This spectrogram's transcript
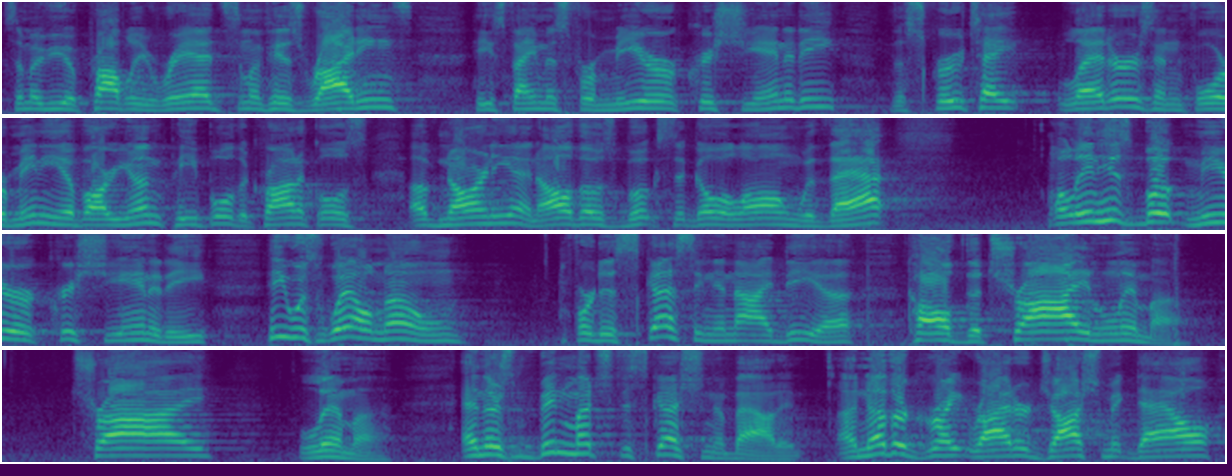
Some of you have probably read some of his writings. He's famous for Mere Christianity, the Screwtape Letters, and for many of our young people, the Chronicles of Narnia and all those books that go along with that. Well, in his book, Mere Christianity, he was well known for discussing an idea called the trilemma. Trilemma. And there's been much discussion about it. Another great writer, Josh McDowell,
